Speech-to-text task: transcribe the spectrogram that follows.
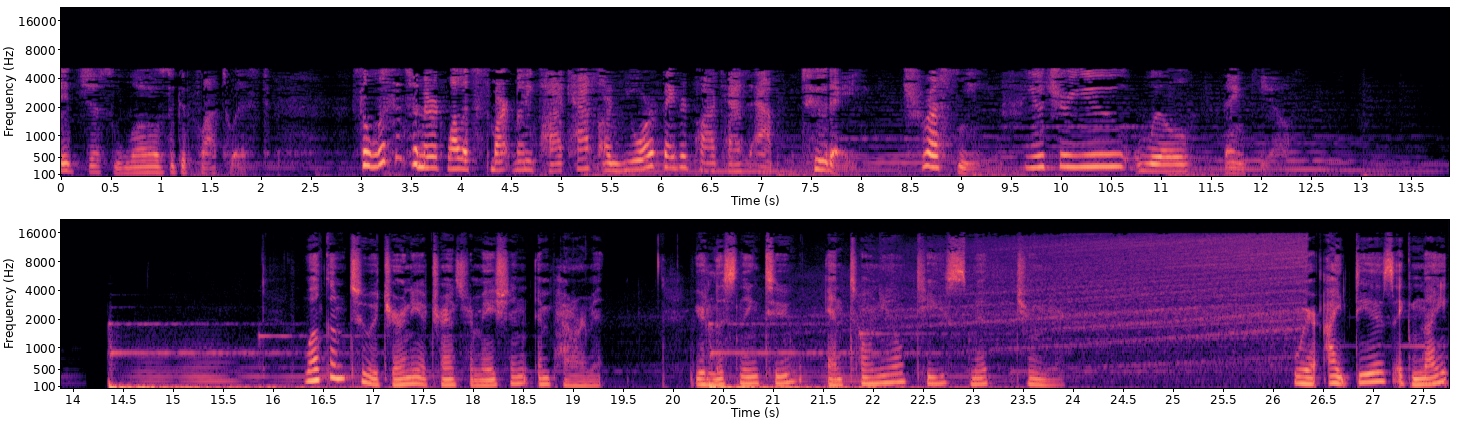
it just loves a good plot twist. So listen to NerdWallet's Smart Money podcast on your favorite podcast app today. Trust me, future you will thank you. Welcome to a journey of transformation empowerment. You're listening to Antonio T. Smith Jr., where ideas ignite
